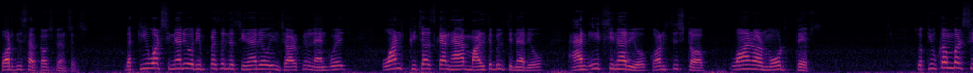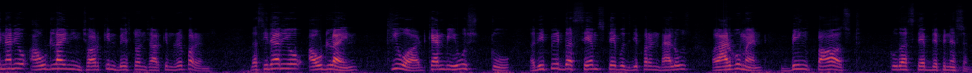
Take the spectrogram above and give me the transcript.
for these circumstances. The keyword scenario represents a scenario in Gherkin language. One features can have multiple scenario and each scenario consists of one or more steps. So Cucumber scenario outline in Gherkin based on Gherkin reference. The scenario outline keyword can be used to repeat the same step with different values or argument being passed to the step definition.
